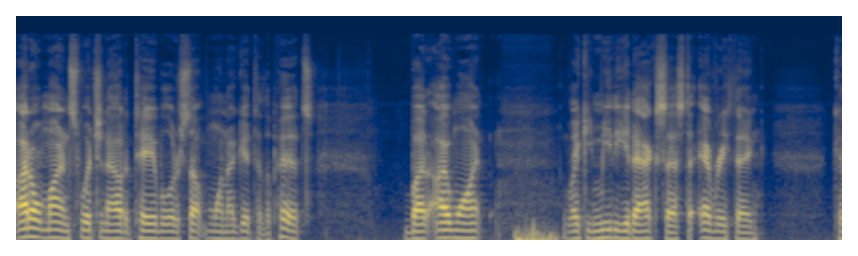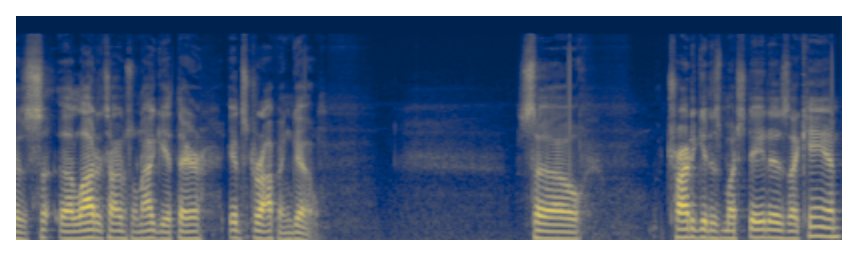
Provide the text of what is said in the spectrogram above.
I don't mind switching out a table or something when I get to the pits, but I want like immediate access to everything because a lot of times when I get there, it's drop and go. So, try to get as much data as I can,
